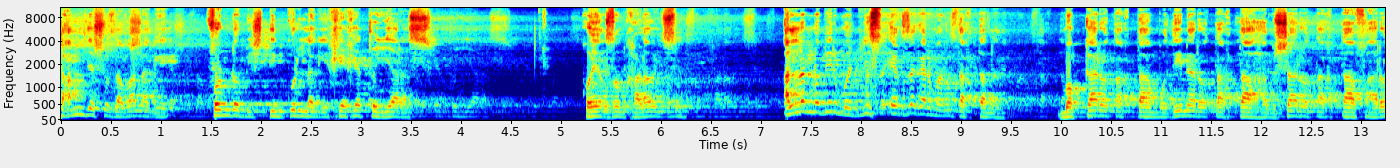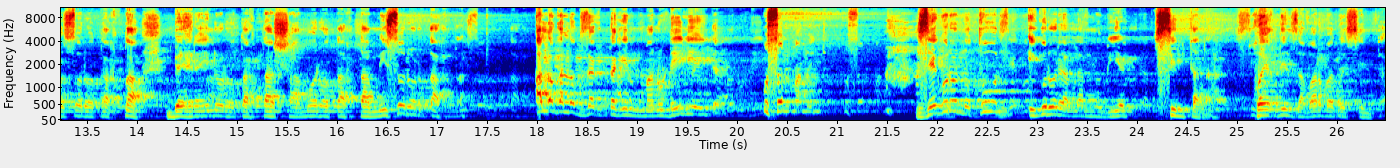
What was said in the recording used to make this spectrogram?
শাম দেশও যাওয়া লাগে পনেরো বিশ দিন কুল লাগে খেখে তৈয়ার আস কয়েকজন খাড়া হয়েছে আল্লাহ নবীর মজলিস এক জায়গার মানুষ থাকতা না। মক্কারও তাক্তা মদিনারও তাক্তা হাবসারও তাক্তা ফারসরও তাক্তা বেহরাইনেরও তাক্তা শামরও তাক্তা মিশরও তাক্তা আলোক আলোক থাকি মানুষ ডেইলি এইটা মুসলমান। যেগুলো নতুন এগুলোর আল্লাহ নবীর চিন্তা না। কয়েকদিন যাবার বাদে চিন্তা।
